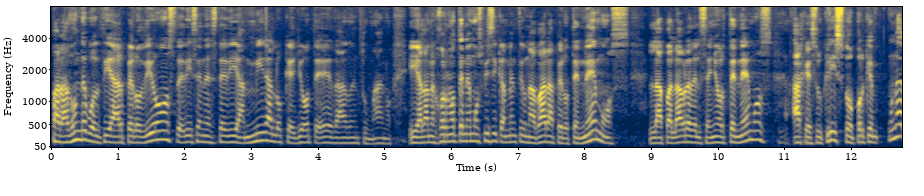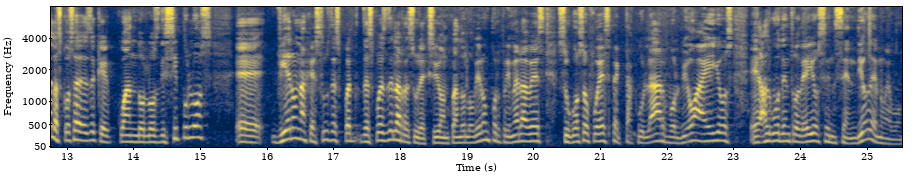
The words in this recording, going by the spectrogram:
para dónde voltear, pero Dios te dice en este día, mira lo que yo te he dado en tu mano. Y a lo mejor no tenemos físicamente una vara, pero tenemos la palabra del Señor, tenemos a Jesucristo, porque una de las cosas es de que cuando los discípulos eh, vieron a Jesús después, después de la resurrección. Cuando lo vieron por primera vez, su gozo fue espectacular. Volvió a ellos, eh, algo dentro de ellos se encendió de nuevo.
